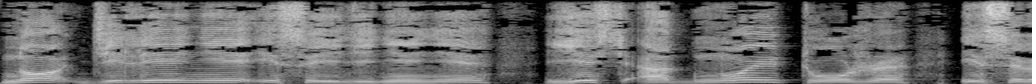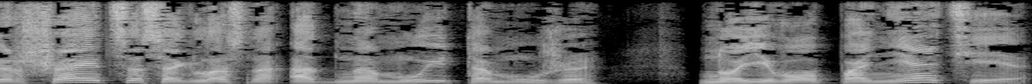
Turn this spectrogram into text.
Но деление и соединение есть одно и то же и совершается согласно одному и тому же, но его понятие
